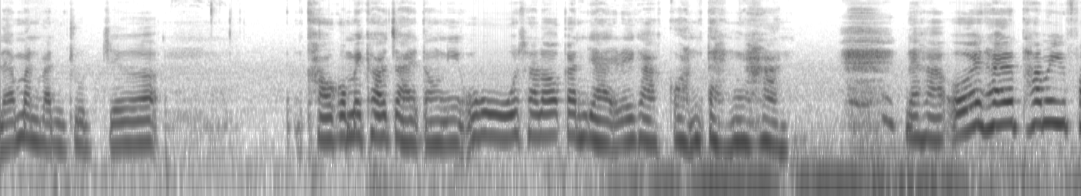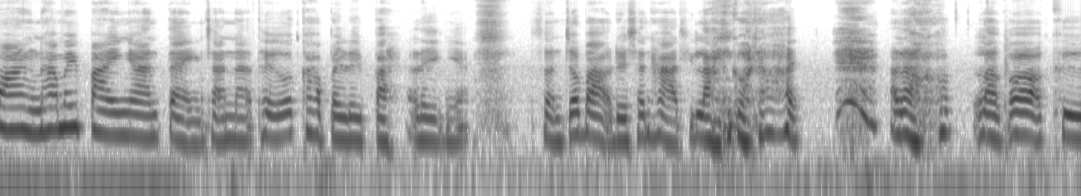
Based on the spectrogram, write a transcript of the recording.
แล้วมันวันหยุดเยอะเขาก็ไม่เข้าใจตรงนี้ โอ้โหทะเลาะกันใหญ่เลยค่ะ ก่อนแต่งงานนะคะ โอ้ยถ้าถ้าไม่ฟังถ้าไม่ไปงานแต่งฉันนะเธอก็กลับไปเลยไปอะไรอย่างเงี้ยส่วนเจ้าบ่าวเดี๋ยวฉันหาทีหลังก็ได้ เราเราก็คือ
